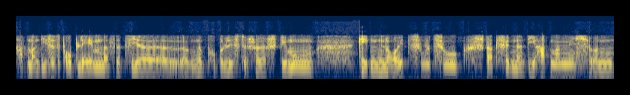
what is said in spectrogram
hat man dieses Problem, dass jetzt hier äh, irgendeine populistische Stimmung gegen Neuzuzug stattfindet, die hat man nicht. Und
